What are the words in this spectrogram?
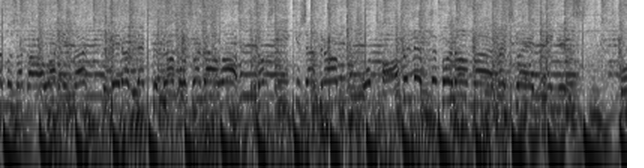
Sven, så inne. Tefera slipper fram Musagala, som sniker seg fram og tar vel dette foran Maxwell Engels på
